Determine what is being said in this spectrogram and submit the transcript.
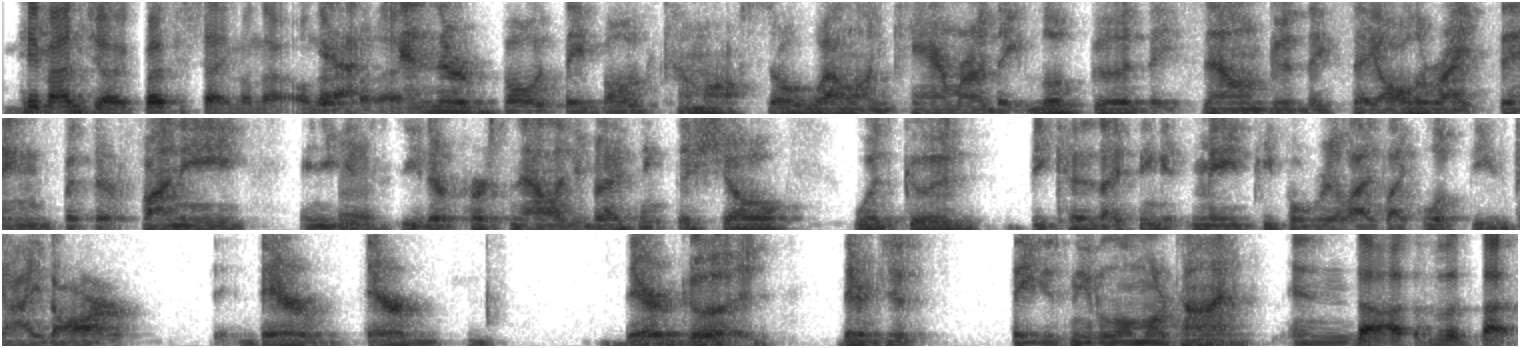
yeah, Him and Joe, both the same on that on that yeah, front. eh? and they're both they both come off so well on camera. They look good, they sound good, they say all the right things, but they're funny, and you get Mm. to see their personality. But I think the show was good because I think it made people realize, like, look, these guys are they're they're they're good. They're just they just need a little more time. And that uh, that- that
